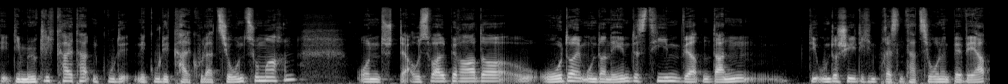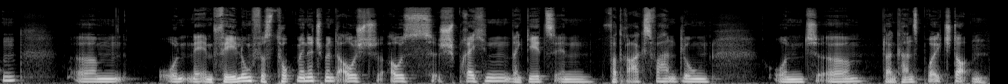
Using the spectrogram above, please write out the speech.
die, die Möglichkeit hat, eine gute, eine gute Kalkulation zu machen und der Auswahlberater oder im Unternehmen des Teams werden dann die unterschiedlichen Präsentationen bewerten ähm, und eine Empfehlung fürs Top-Management aus, aussprechen. Dann geht es in Vertragsverhandlungen und ähm, dann kann das Projekt starten.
